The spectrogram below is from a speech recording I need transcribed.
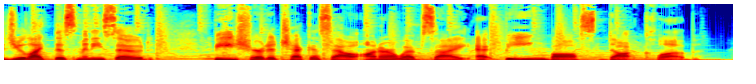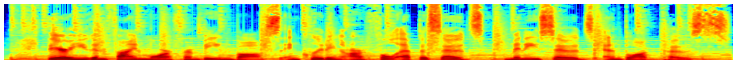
Did you like this minisode? Be sure to check us out on our website at beingboss.club. There you can find more from Being Boss, including our full episodes, minisodes, and blog posts.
